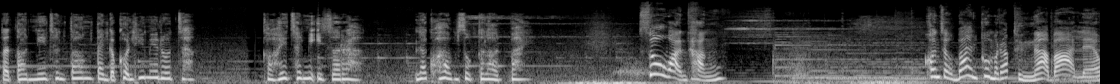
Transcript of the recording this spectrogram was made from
แต่ตอนนี้ฉันต้องแต่งกับคนที่ไม่รู้จัก ขอให้ฉันมีอิสระและความสุขตลอดไป สู้หวานถัง คนจากบ้านกูมารับถึงหน้าบ้านแล้ว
